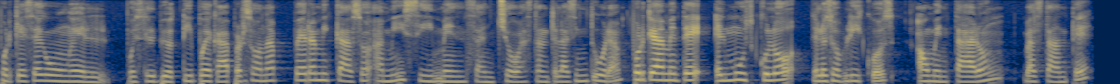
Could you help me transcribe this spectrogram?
porque según el pues el biotipo de cada persona, pero en mi caso a mí sí me ensanchó bastante la cintura porque obviamente el músculo de los oblicuos aumentaron bastante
